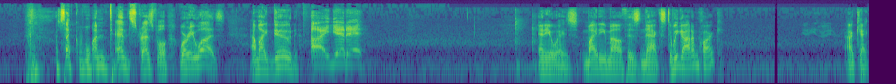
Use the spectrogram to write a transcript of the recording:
it's like one tenth stressful where he was. I'm like, dude, I get it. Anyways, Mighty Mouth is next. We got him, Clark? Okay.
